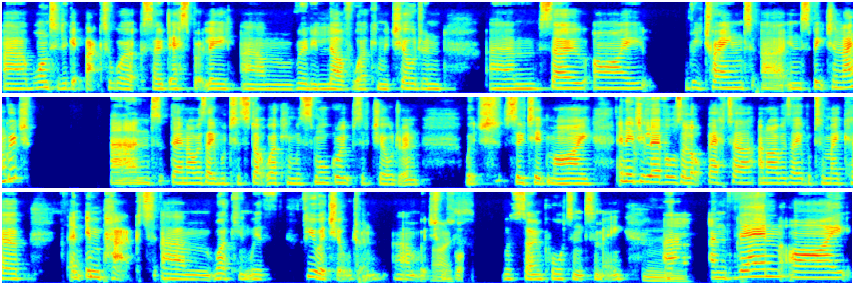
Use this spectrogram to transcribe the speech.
Uh, wanted to get back to work so desperately. Um, really love working with children. Um, so I retrained uh, in speech and language. And then I was able to start working with small groups of children, which suited my energy levels a lot better. And I was able to make a an impact um, working with fewer children, um, which nice. was what was so important to me. Mm. Uh, and then I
